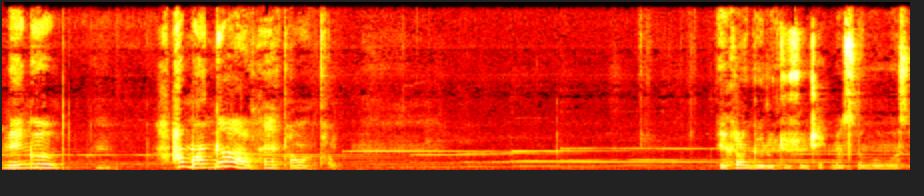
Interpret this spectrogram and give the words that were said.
Mangal. Ha mangal. Heh, tamam tamam. Ekran görüntüsünü çekmezsem olmaz.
